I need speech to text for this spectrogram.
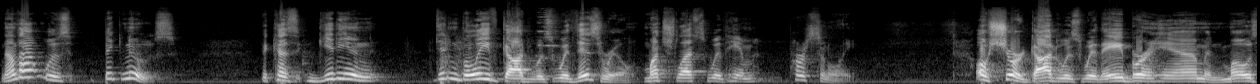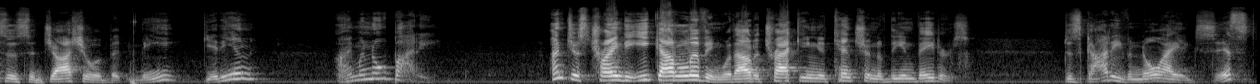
Now, that was big news because Gideon didn't believe God was with Israel, much less with him personally. Oh, sure, God was with Abraham and Moses and Joshua, but me, Gideon, I'm a nobody. I'm just trying to eke out a living without attracting attention of the invaders. Does God even know I exist?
